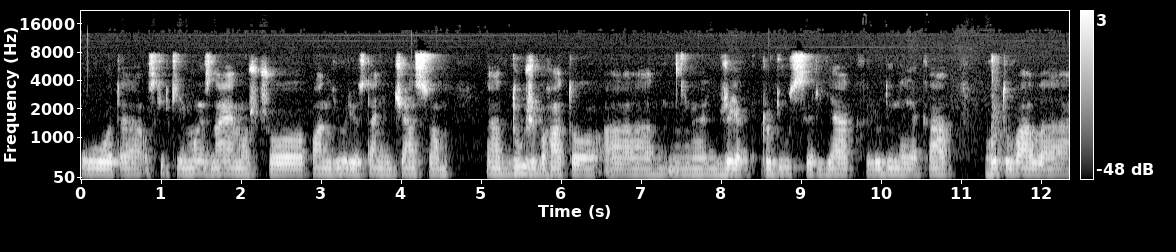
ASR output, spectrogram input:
От, е, оскільки ми знаємо, що пан Юрій останнім часом е, дуже багато вже як продюсер, як людина, яка готувала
